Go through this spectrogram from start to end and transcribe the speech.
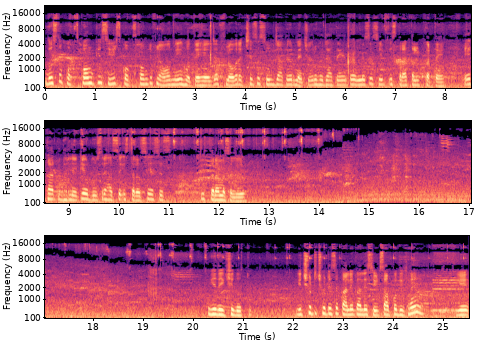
दोस्तों कॉक्सकॉम के सीड्स कॉक्सकॉम के फ्लावर में ही होते हैं। जब फ्लावर अच्छे से सूख जाते हैं और मैच्योर हो जाते हैं तो उनमें से सीड इस तरह कलेक्ट करते हैं। एक हाथ इधर लेके और दूसरे हाथ से इस तरह से, ऐसे इस तरह मसलिए। ये देखिए दोस्तों, ये छोटे छोटे से काले काले सीड्स आपको दिख रहे हैं? ये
